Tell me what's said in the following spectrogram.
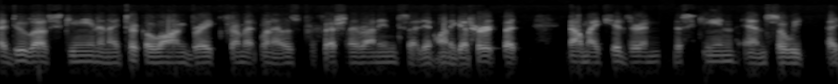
I do love skiing, and I took a long break from it when I was professionally running, so I didn't want to get hurt, but now my kids are into skiing, and so we I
